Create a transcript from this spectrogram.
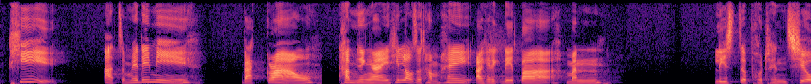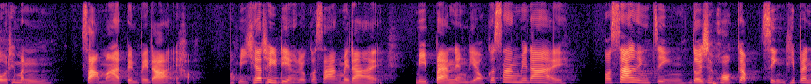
ๆ ที่อาจจะไม่ได้มี background ทำยังไงที่เราจะทำให้ architect data มัน list the potential ที่มันสามารถเป็นไปได้ค่ะ มีแค่ทีเดียวเดียวก็สร้างไม่ได้ มีแปลนอย่างเดียวก็สร้างไม่ได้ เพราะสร้างจริง ๆ โดยเฉพาะกับสิ่งที่เป็น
